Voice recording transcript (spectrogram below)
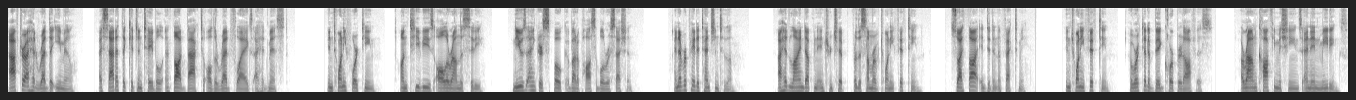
After I had read the email, I sat at the kitchen table and thought back to all the red flags I had missed. In 2014, on TVs all around the city, news anchors spoke about a possible recession. I never paid attention to them. I had lined up an internship for the summer of 2015, so I thought it didn't affect me. In 2015, I worked at a big corporate office. Around coffee machines and in meetings,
